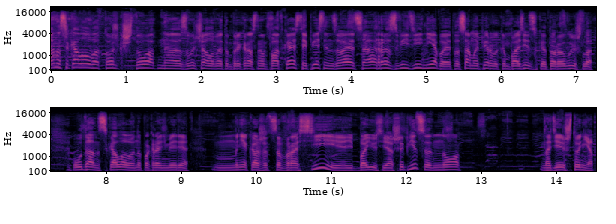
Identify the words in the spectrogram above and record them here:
Дана Соколова только что э, звучала в этом прекрасном подкасте. Песня называется «Разведи небо». Это самая первая композиция, которая вышла у Даны Соколова, ну, по крайней мере, мне кажется, в России. Боюсь я ошибиться, но Надеюсь, что нет.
